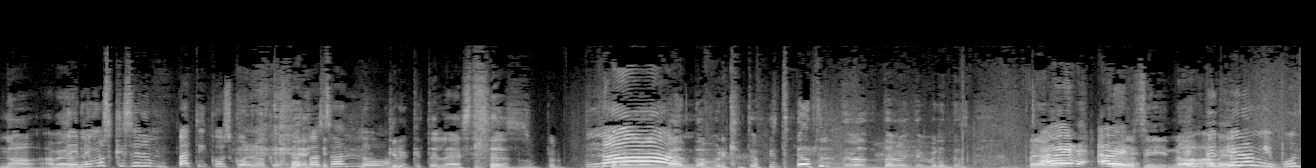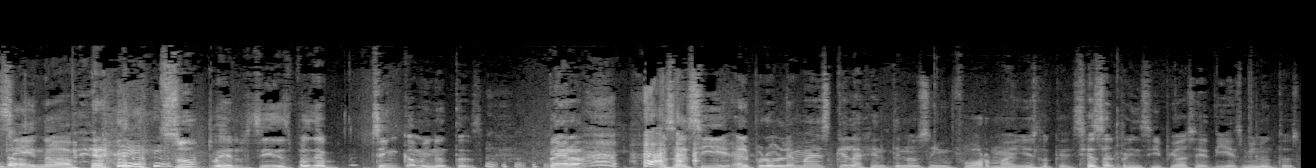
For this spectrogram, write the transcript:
No, a ver. tenemos que ser empáticos con lo que está pasando. Creo que te la estás súper ¡No! prolongando porque te fuiste a otros temas totalmente diferentes. Pero, A ver, a pero ver, sí, no, a ver. ¿entendieron mi punto? Sí, no, a ver. Súper, sí, después de cinco minutos. Pero, o sea, sí, el problema es que la gente no se informa y es lo que decías al principio hace 10 minutos.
